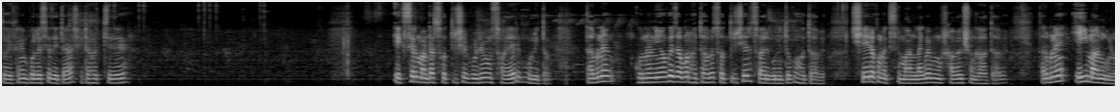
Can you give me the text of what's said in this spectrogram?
তো এখানে বলেছে যেটা সেটা হচ্ছে যে এক্সের মানটা ছত্রিশের গুণ এবং ছয়ের গুণিতক। তার মানে গুণনীয়কে যেমন হতে হবে ছত্রিশের ছয়ের গুণিতকও হতে হবে। সেই রকম এক্সের মান লাগবে এবং স্বাভাবিক সংখ্যা হতে হবে। তার মানে এই মানগুলো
